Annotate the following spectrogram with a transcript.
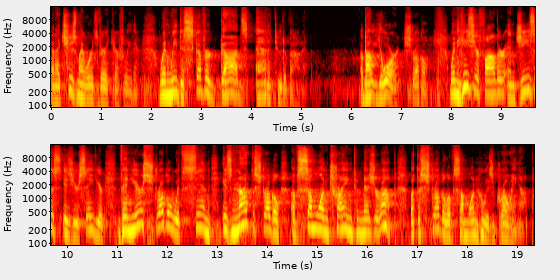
And I choose my words very carefully there. When we discover God's attitude about it about your struggle. When He's your Father and Jesus is your Savior, then your struggle with sin is not the struggle of someone trying to measure up, but the struggle of someone who is growing up,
